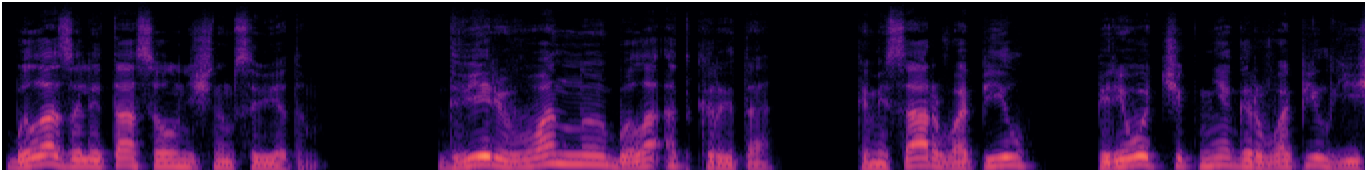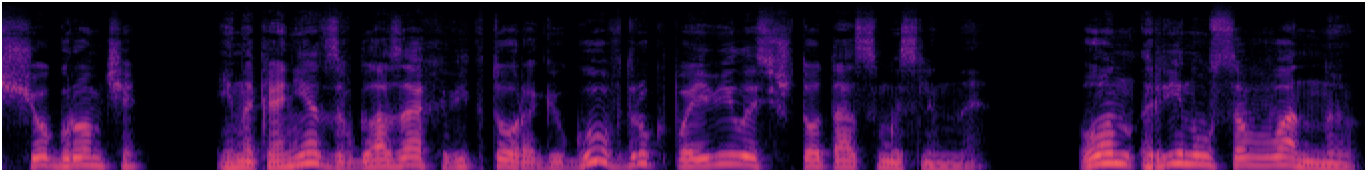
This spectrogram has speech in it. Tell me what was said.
была залита солнечным светом. Дверь в ванную была открыта. Комиссар вопил, переводчик-негр вопил еще громче, и, наконец, в глазах Виктора Гюго вдруг появилось что-то осмысленное. Он ринулся в ванную.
